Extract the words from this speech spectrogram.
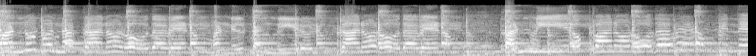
മണ്ണു പൊന്നാക്കാനോ റോത വേണം മണ്ണിൽ കണ്ണീരൊഴുക്കാനോ റോത വേണം കണ്ണീരൊപ്പാനോ റോത വേണം പിന്നെ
